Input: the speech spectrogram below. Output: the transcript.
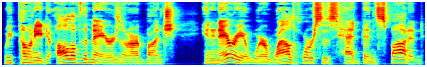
We ponied all of the mares in our bunch in an area where wild horses had been spotted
